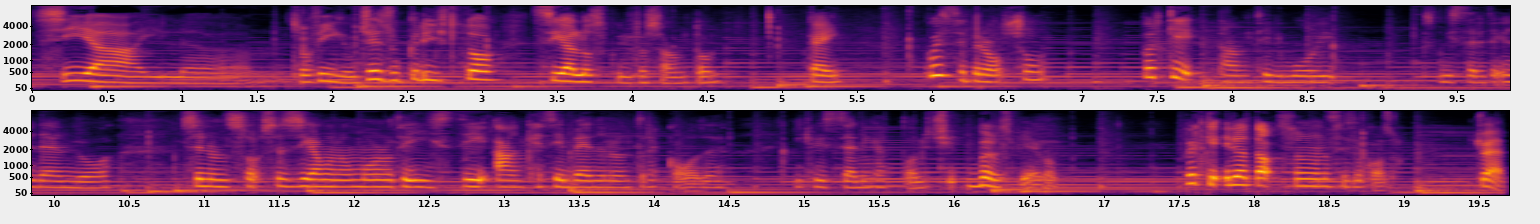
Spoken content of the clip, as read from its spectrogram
sia il suo figlio Gesù Cristo sia lo Spirito Santo. Ok? Queste però sono perché tanti di voi mi starete chiedendo se, so, se si chiamano monoteisti anche se vendono tre cose, i cristiani cattolici. Ve lo spiego. Perché in realtà sono la stessa cosa. Cioè,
